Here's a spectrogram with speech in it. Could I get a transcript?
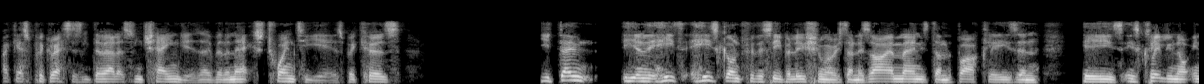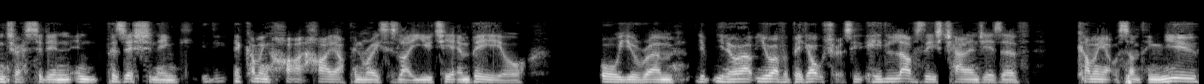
I guess, progresses and develops and changes over the next 20 years because you don't, you know, he's, he's gone through this evolution where he's done his Ironman, he's done the Barkleys and he's, he's clearly not interested in, in positioning, coming high, high up in races like UTMB or, or your, um, you, you know, your other big ultras. He, he loves these challenges of coming up with something new,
